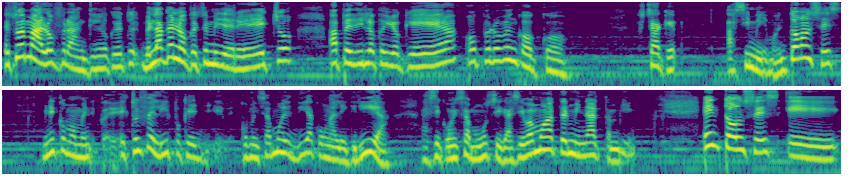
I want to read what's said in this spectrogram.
Eso es malo, Franklin. Lo que yo estoy- ¿Verdad que no? Que ese es mi derecho a pedir lo que yo quiera. Oh, pero venga acá. O sea que, así mismo. Entonces, miren cómo estoy feliz porque eh, comenzamos el día con alegría, así con esa música. Así vamos a terminar también. Entonces, eh,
